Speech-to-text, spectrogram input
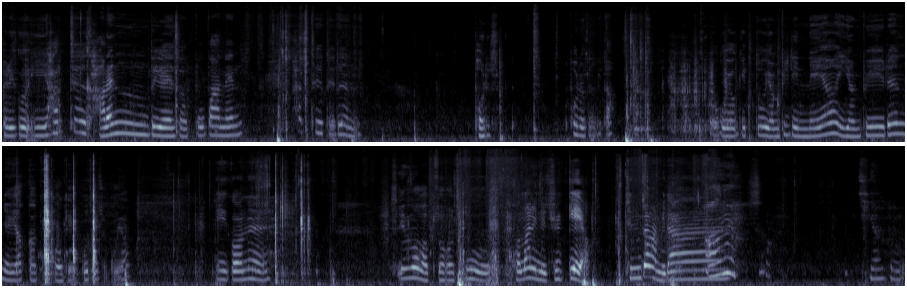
그리고 이 하트 가랜드에서 뽑아낸 하트들은 버려줍니다. 버려줍니다. 그리고 여기 또 연필이 있네요. 이 연필은 여기 아까 거기에 꽂아주고요. 이거는 쓸모가 없어가지고 권한이를 줄게요. 증정합니다. 아니, 싫어. 귀한 선물.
